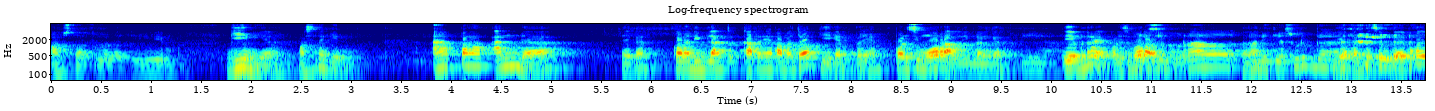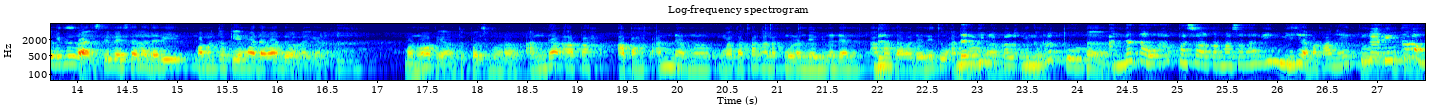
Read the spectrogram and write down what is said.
Astagfirullahaladzim. Gini ya, maksudnya gini. Apa hak anda, ya kan? Kalau dibilang katanya Paman Coki kan, katanya polisi moral dibilang kan. Iya. Iya bener ya, polisi moral. Polisi moral, panitia surga. Iya kan surga. Pokoknya gitu lah istilah-istilah dari Paman Coki yang wadah-wadah lah ya kan. Mohon maaf ya untuk polisi moral. Anda apa apa Anda mengatakan anak Mulan Jamila dan Ahmad Ramadan itu anak Dan gini, kalau Gitu. menurutku, Anda tahu apa soal permasalahan ini? Iya makanya itu. Nggak ada yang tahu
